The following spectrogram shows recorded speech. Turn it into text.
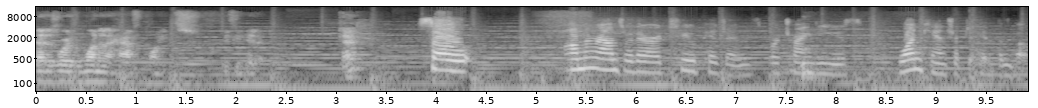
that is worth one and a half points if you hit it. Okay? So, on the rounds where there are two pigeons, we're trying to use one cantrip to hit them both.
